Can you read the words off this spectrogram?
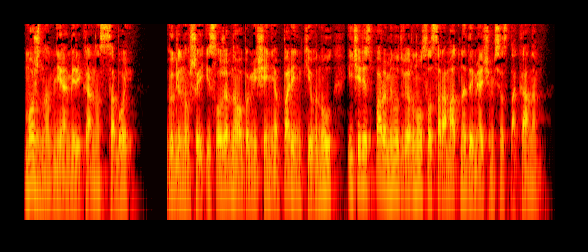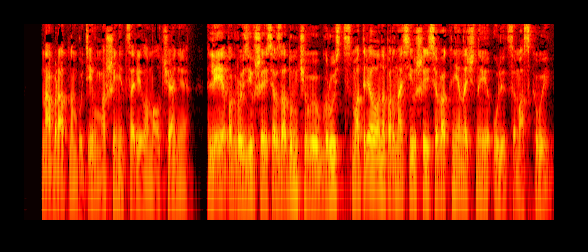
«Можно мне американо с собой?» Выглянувший из служебного помещения парень кивнул и через пару минут вернулся с ароматно дымящимся стаканом. На обратном пути в машине царило молчание. Лея, погрузившаяся в задумчивую грусть, смотрела на проносившиеся в окне ночные улицы Москвы.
